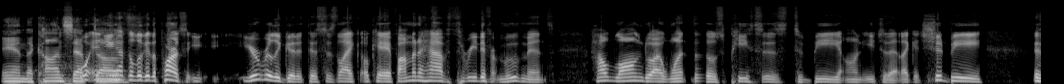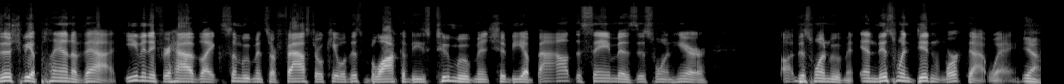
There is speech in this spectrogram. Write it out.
And the concept. Well, and of, you have to look at the parts. You're really good at this. Is like, okay, if I'm going to have three different movements, how long do I want those pieces to be on each of that? Like, it should be there should be a plan of that. Even if you have like some movements are faster, okay, well, this block of these two movements should be about the same as this one here, uh, this one movement. And this one didn't work that way. Yeah.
